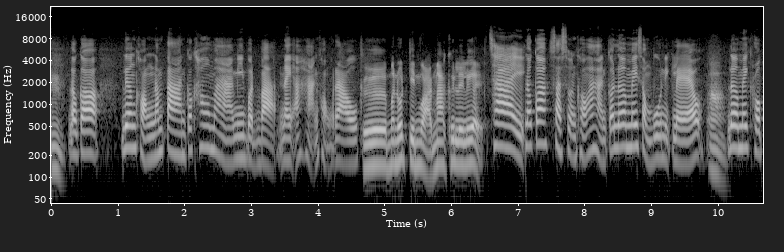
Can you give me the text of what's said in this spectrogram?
อืมแล้วก็ เรื่องของน้ำตาลก็เข้ามามีบทบาทในอาหารของเรา คือมนุษย์กินหวานมากขึ้นเรื่อย ใช่ แล้วก็สัดส่วนของอาหารก็เริ่มไม่สมบูรณ์อีกแล้ว อ่า เริ่มไม่ครบ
